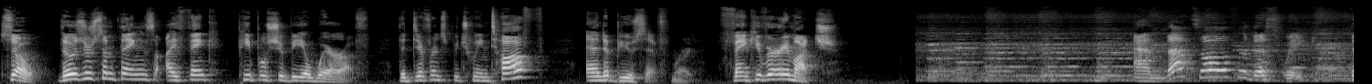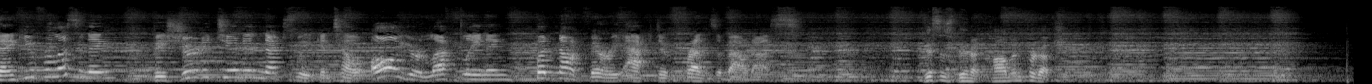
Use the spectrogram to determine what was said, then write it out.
so those are some things I think people should be aware of. The difference between tough and abusive. Right. Thank you very much. And that's all for this week. Thank you for listening. Be sure to tune in next week and tell all your left leaning but not very active friends about us. This has been a common production.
